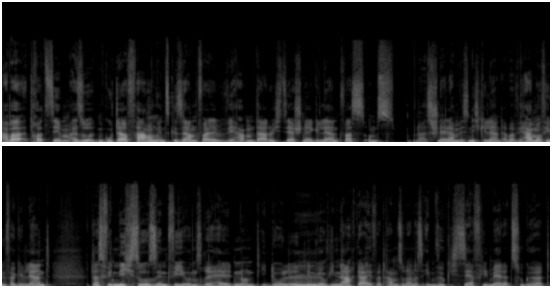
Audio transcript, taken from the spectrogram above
Aber trotzdem, also eine gute Erfahrung insgesamt, weil wir haben dadurch sehr schnell gelernt, was uns, na, schnell haben wir es nicht gelernt, aber wir haben auf jeden Fall gelernt, dass wir nicht so sind wie unsere Helden und Idole, Mhm. denen wir irgendwie nachgeeifert haben, sondern dass eben wirklich sehr viel mehr dazu gehört,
